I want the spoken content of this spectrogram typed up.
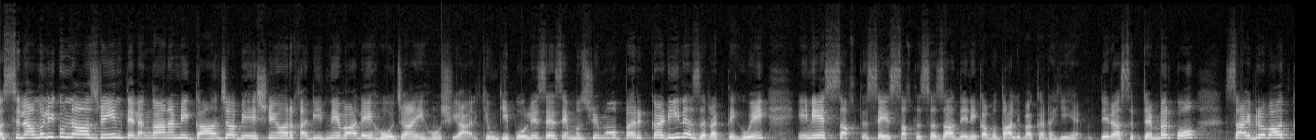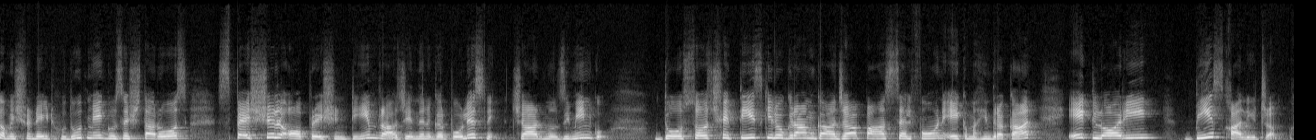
असलम नाजरीन, तेलंगाना में गांजा बेचने और ख़रीदने वाले हो जाएँ होशियार, क्योंकि पुलिस ऐसे मुजरिमों पर कड़ी नज़र रखते हुए इन्हें सख्त से सख्त सज़ा देने का मुतालबा कर रही है। तेरह सितंबर को साइबराबाद कमिश्नरेट हदूद में गुजशत रोज़ special operation team Rajendra Nagar police ने चार मुलजिमीन को दो सौ छत्तीस किलोग्राम गांजा, पाँच सेलफोन, एक महिंद्रा कार, एक लॉरी, बीस खाली ड्रम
